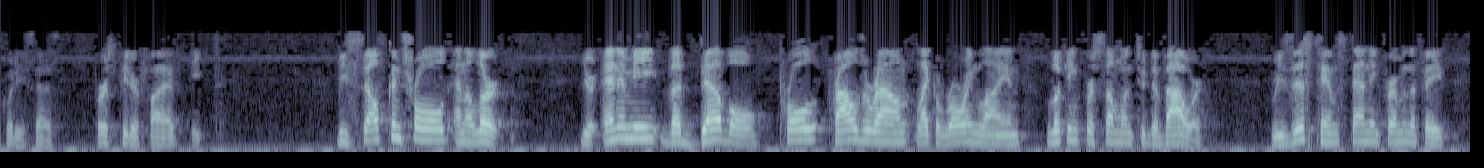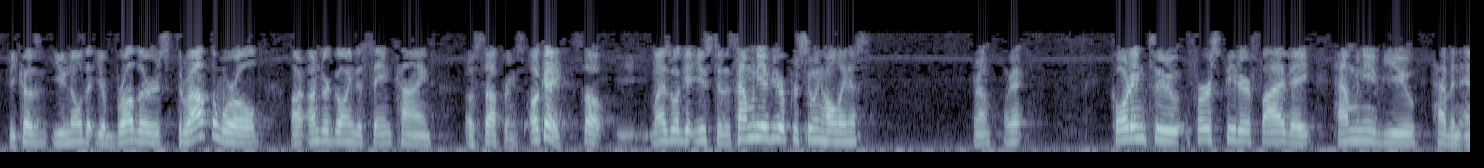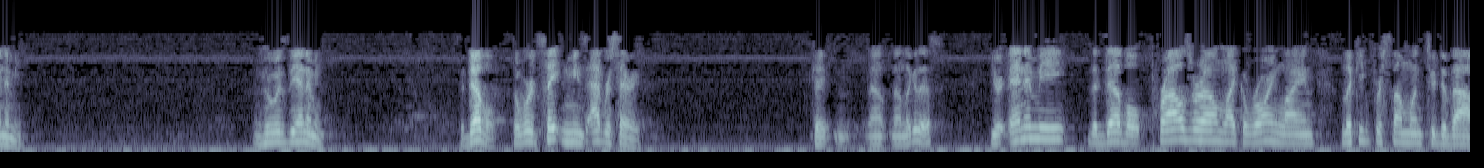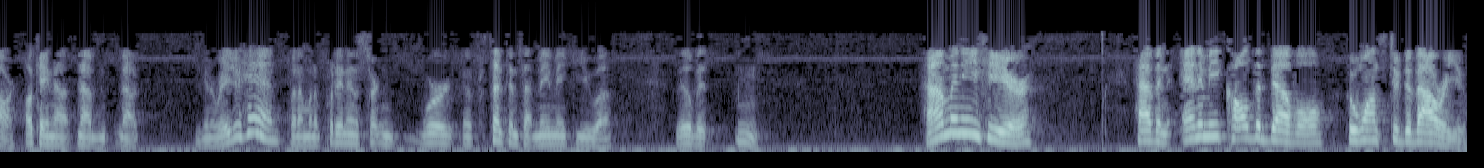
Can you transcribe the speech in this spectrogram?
Look what he says. 1 Peter 5 8. Be self controlled and alert. Your enemy, the devil, prowls around like a roaring lion looking for someone to devour. Resist him, standing firm in the faith, because you know that your brothers throughout the world are undergoing the same kind of sufferings. Okay, so might as well get used to this. How many of you are pursuing holiness? Around? Okay. According to 1 Peter 5 8, how many of you have an enemy? And who is the enemy? The devil. The word Satan means adversary. Okay, now, now look at this. Your enemy, the devil, prowls around like a roaring lion looking for someone to devour. Okay, now, now, now, you're going to raise your hand, but I'm going to put it in a certain word, a sentence that may make you a little bit. Hmm. How many here have an enemy called the devil who wants to devour you.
